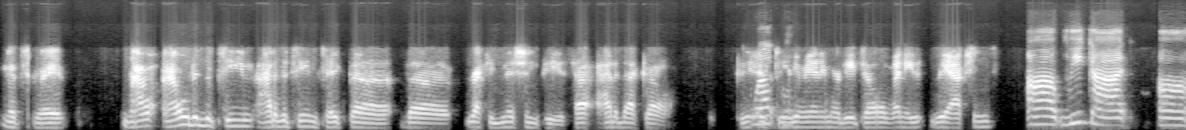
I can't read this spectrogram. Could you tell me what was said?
That's great. How how did the team how did the team take the the recognition piece? How, how did that go? Can you, well, can you give me any more detail of any reactions? Uh, we got uh,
